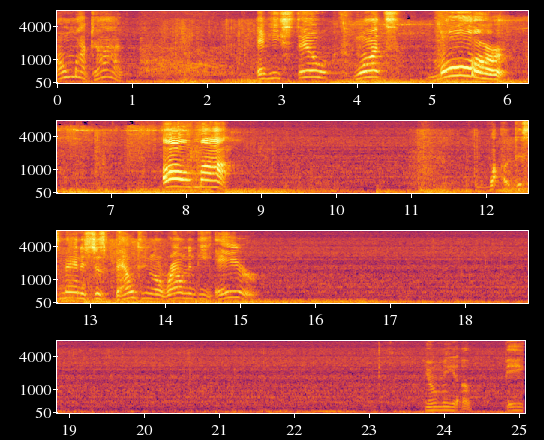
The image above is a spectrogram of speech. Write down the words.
Oh my god. And he still wants more. Oh my. Wow, this man is just bouncing around in the air. Yo made a big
